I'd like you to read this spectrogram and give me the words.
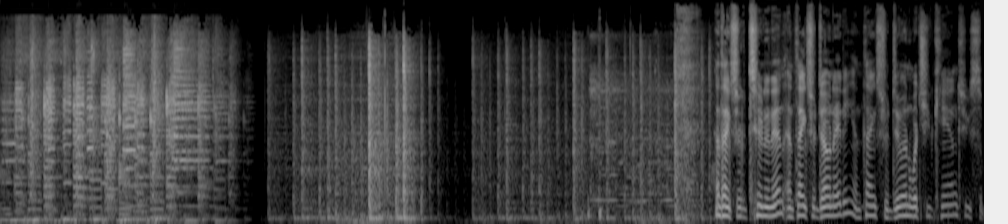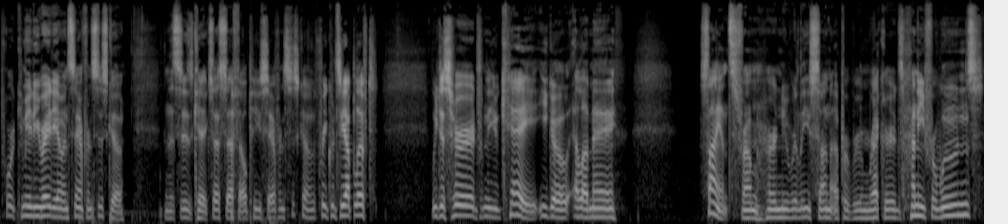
And thanks for tuning in, and thanks for donating, and thanks for doing what you can to support community radio in San Francisco. And this is KXSFLP San Francisco, frequency uplift. We just heard from the UK, Ego Ella May Science from her new release on Upper Room Records, Honey for Wounds.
